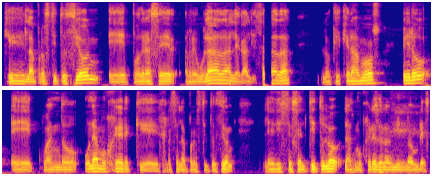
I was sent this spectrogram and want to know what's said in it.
que la prostitución podrá ser regulada, legalizada, lo que queramos, pero eh, cuando una mujer que ejerce la prostitución le dices el título Las mujeres de los mil nombres.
